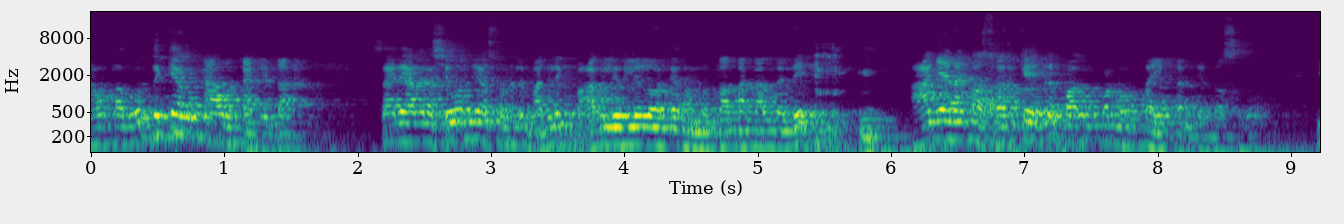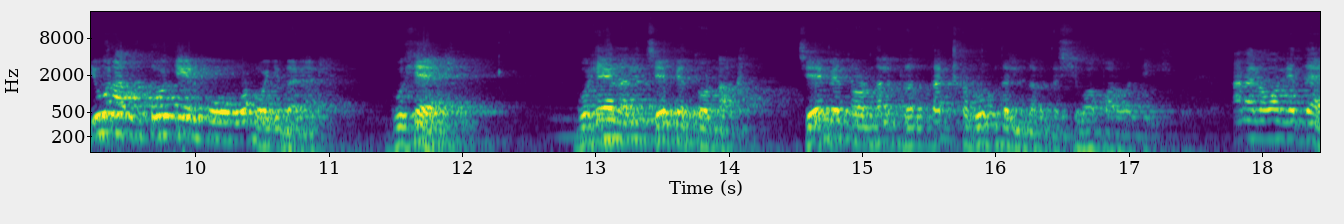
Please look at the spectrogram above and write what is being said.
ಅವತ್ತು ಅದು ಒಂದಕ್ಕೆ ಅವ್ನು ಕಾವು ಕಾತಿದ್ದ ಸರಿ, ಆಮೇಲೆ ಶಿವನ ದೇವಸ್ಥಾನದಲ್ಲಿ ಮೊದಲಿಗೆ ಬಾಗಿಲಿರ್ಲಿಲ್ಲ ಅಂತ ನಮ್ಮ ತಾತ ಕಾಲದಲ್ಲಿ. ಹಾಗೇನಪ್ಪ ಆ ಸ್ವರ್ಕೆ ಇದ್ರೆ ಬಾಗ್ಕೊಂಡು ಹೋಗ್ತಾ ಇತ್ತಂತೆ ಹಸು ಇವನು ಅದು ತೋಕೆ ಹಿಡ್ಕೊಂಡು ಹೋಗಿದ್ದಾರೆ. ಗುಹೆ. ಗುಹೆಯಲ್ಲಿ ಚೇಪೆ ತೋಟ. ಚೇಪೆ ತೋಟದಲ್ಲಿ ಪ್ರತ್ಯಕ್ಷ ರೂಪದಲ್ಲಿದ್ದಾರಂತೆ ಶಿವ ಪಾರ್ವತಿ. ಆಮೇಲೆ ಹೋಗಿದ್ದೆ.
